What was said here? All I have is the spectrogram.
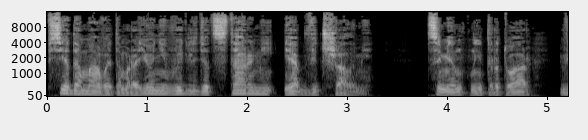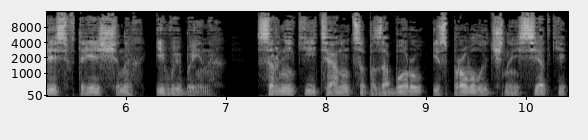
Все дома в этом районе выглядят старыми и обветшалыми. Цементный тротуар весь в трещинах и выбоинах. Сорняки тянутся по забору из проволочной сетки,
